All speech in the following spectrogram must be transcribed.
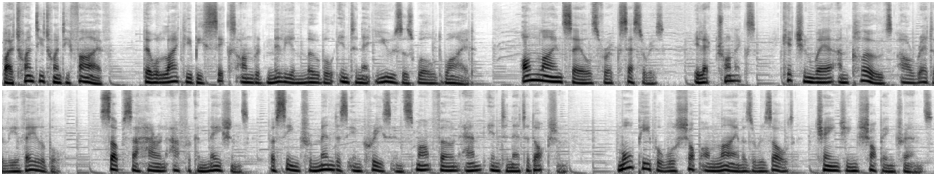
By 2025, there will likely be 600 million mobile internet users worldwide. Online sales for accessories, electronics, kitchenware and clothes are readily available. Sub-Saharan African nations have seen tremendous increase in smartphone and internet adoption. More people will shop online as a result, changing shopping trends.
